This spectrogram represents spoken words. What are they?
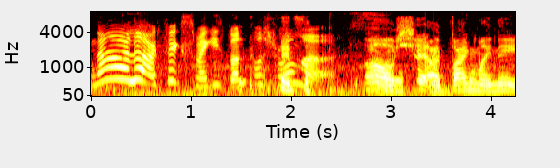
No, look, I fixed Smeggy's blunt force trauma. Oh shit! I banged my knee.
